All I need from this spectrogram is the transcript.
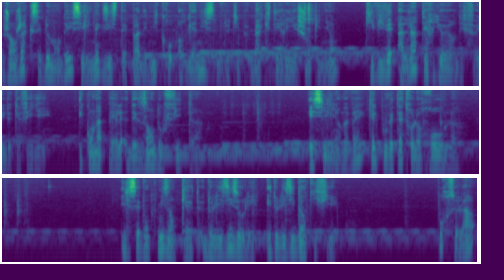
Jean-Jacques s'est demandé s'il n'existait pas des micro-organismes de type bactéries et champignons qui vivaient à l'intérieur des feuilles de caféier et qu'on appelle des endophytes. Et s'il y en avait, quel pouvait être leur rôle? Il s'est donc mis en quête de les isoler et de les identifier. Pour cela,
